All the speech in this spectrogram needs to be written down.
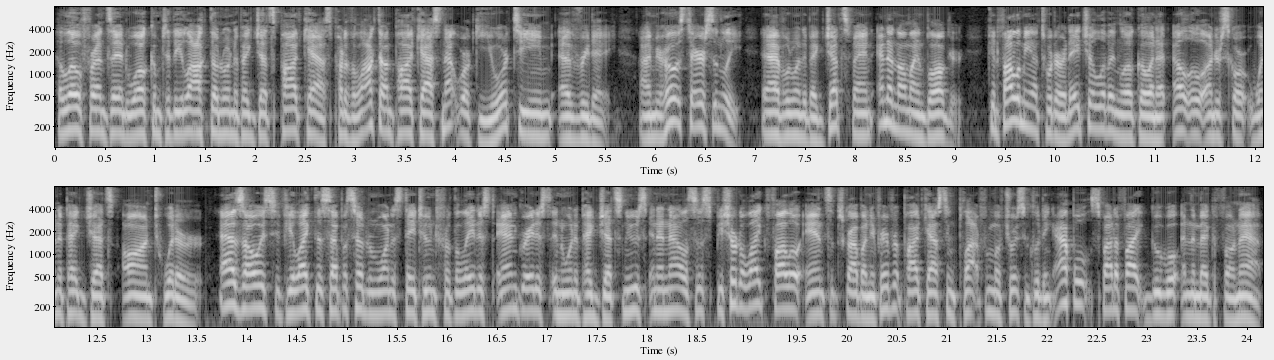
Hello, friends, and welcome to the Locked On Winnipeg Jets podcast, part of the Locked On Podcast Network, your team every day. I'm your host, Harrison Lee, and I'm a Winnipeg Jets fan and an online blogger. You can follow me on Twitter at HLLivingLoco and at LO underscore Winnipeg Jets on Twitter. As always, if you like this episode and want to stay tuned for the latest and greatest in Winnipeg Jets news and analysis, be sure to like, follow, and subscribe on your favorite podcasting platform of choice, including Apple, Spotify, Google, and the Megaphone app.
